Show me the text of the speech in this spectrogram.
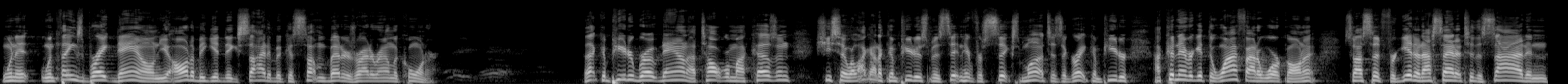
when it when things break down, you ought to be getting excited because something better is right around the corner. That computer broke down. I talked with my cousin. She said, Well, I got a computer that's been sitting here for six months. It's a great computer. I could never get the Wi Fi to work on it. So I said, Forget it. I sat it to the side and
